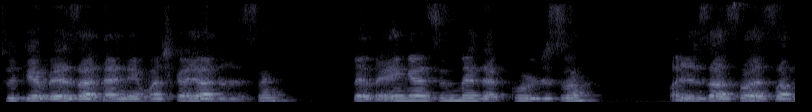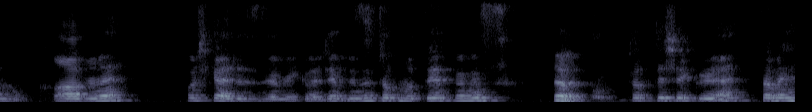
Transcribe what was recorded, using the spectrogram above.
Türkiye Beyazlar Derneği Başkan Yardımcısı ve ve Engelsiz Medya kurucusu Ali Rıza Soyasam abime hoş geldiniz diyorum ilk önce. Bizi çok mutlu ettiniz. Evet. Çok teşekkürler. Tabii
